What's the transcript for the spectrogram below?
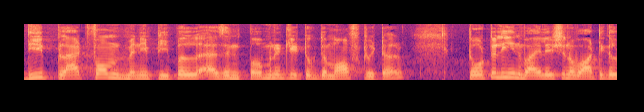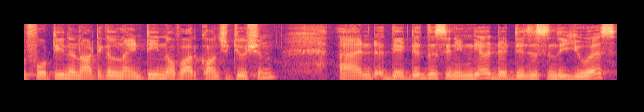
de-platformed many people, as in permanently took them off Twitter, totally in violation of Article 14 and Article 19 of our Constitution. And they did this in India, they did this in the US,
